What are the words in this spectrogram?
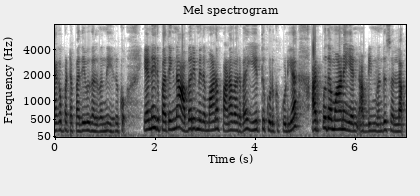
ஏகப்பட்ட பதிவுகள் வந்து இருக்கும். ஏன்னா இது பார்த்திங்கன்னா அபரிமிதமான பணவரவை ஈர்த்து கொடுக்கக்கூடிய அற்புதமான எண் அப்படின்னு வந்து சொல்லலாம்.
